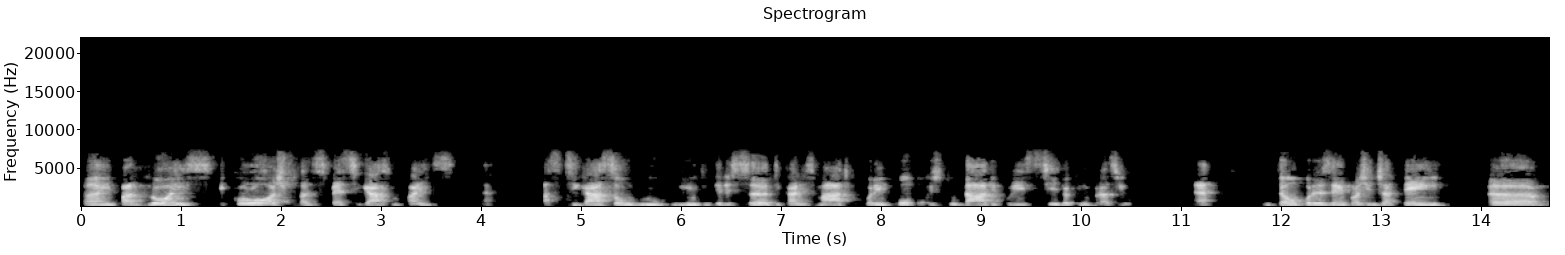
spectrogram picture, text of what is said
ah, em padrões ecológicos das espécies cigarras no país. Né? As cigarras são um grupo muito interessante, carismático, porém pouco estudado e conhecido aqui no Brasil. Né? Então, por exemplo, a gente já tem ah,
